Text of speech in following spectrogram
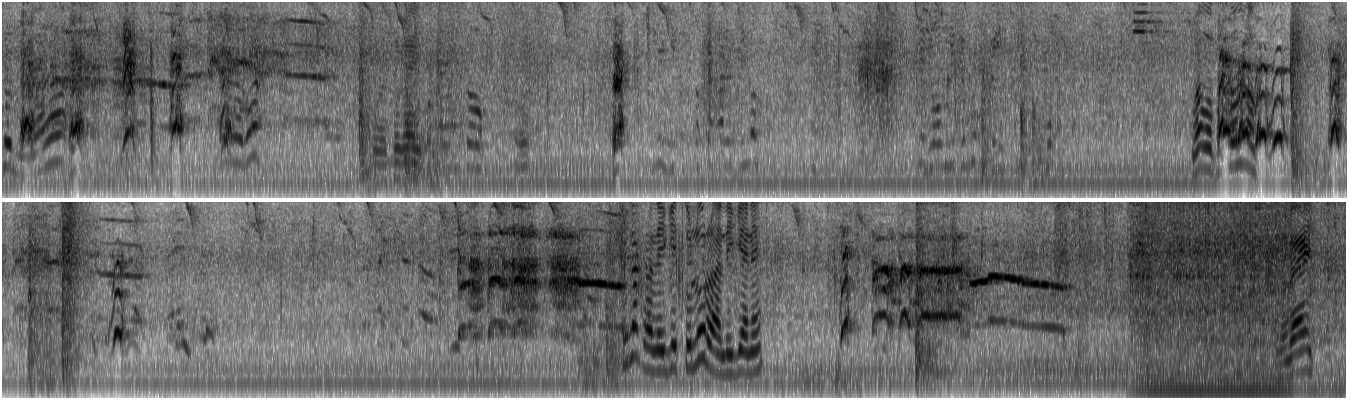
So ito guys. Wah, maputol no. Sila ka ligit tulur ha, ligyan eh. Hello guys.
